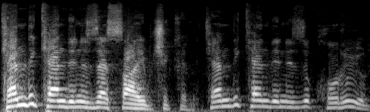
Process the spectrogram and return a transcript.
Kendi kendinize sahip çıkın. Kendi kendinizi koruyun.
